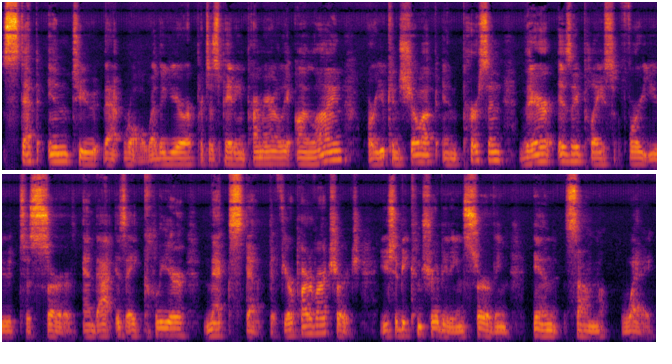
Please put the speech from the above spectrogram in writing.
step into that role, whether you're participating primarily online or you can show up in person, there is a place for you to serve. And that is a clear next step. If you're part of our church, you should be contributing, serving in some way.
